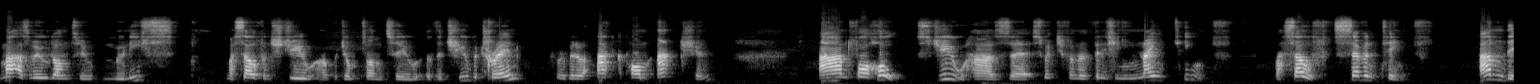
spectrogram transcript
Matt has moved on to Muniz. Myself and Stu have jumped on to the Chuba train for a bit of Akpom action. And for Hull, Stu has uh, switched from them finishing 19th. Myself, 17th. Andy,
